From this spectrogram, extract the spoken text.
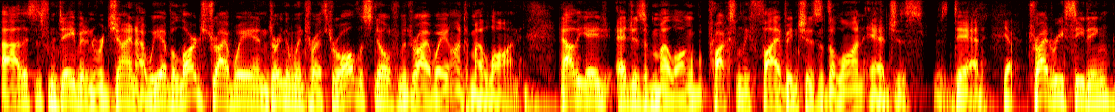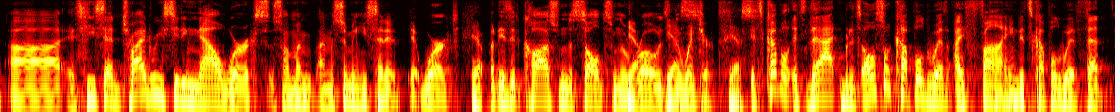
Uh, this is from David in Regina. We have a large driveway, and during the winter, I throw all the snow from the driveway onto my lawn. Now, the ed- edges of my lawn, approximately five inches of the lawn edge, is, is dead. Yep. Tried reseeding. Uh, he said, tried reseeding now works. So I'm, I'm assuming he said it, it worked. Yep. But is it caused from the salts from the Yeah. roads in the winter? Yes. It's coupled. It's that, but it's also coupled with. I find it's coupled with that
